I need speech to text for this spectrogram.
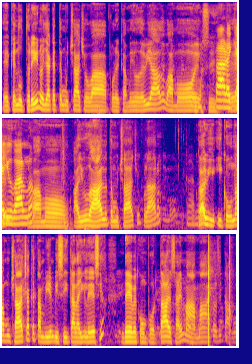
eh, que nutrirnos, ya que este muchacho va por el camino desviado. Vamos, eh, Sí. Claro, hay que eh, ayudarlo. Vamos a ayudarle a este muchacho, y, y con una muchacha que también visita la iglesia, debe comportarse. Ay, mamá, entonces está bueno.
